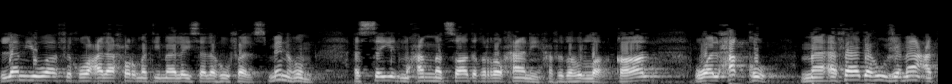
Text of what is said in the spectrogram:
لم يوافقوا على حرمة ما ليس له فلس. منهم السيد محمد صادق الروحاني حفظه الله قال والحق ما أفاده جماعة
